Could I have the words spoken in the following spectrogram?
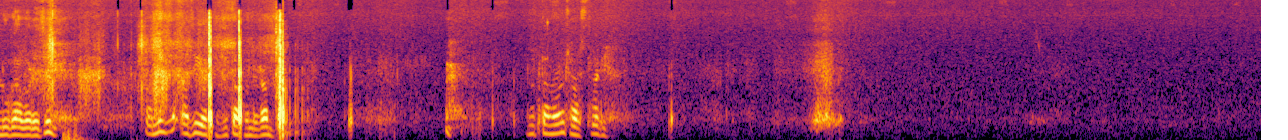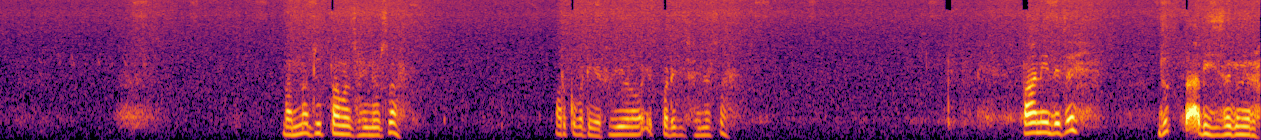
लुगाबाट चाहिँ। अनि अझै हेर्छु जुत्ता खोलेर पनि जुत्तामा पनि सस्तो लाग्यो। भन्न जुत्तामा छैन रहेछ। अर्कोपट्टि हेर्छु यो एकपट्टि चाहिँ छैन रहेछ। पानीले चाहिँ जुत्ता भिजिसक्यो मेरो।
